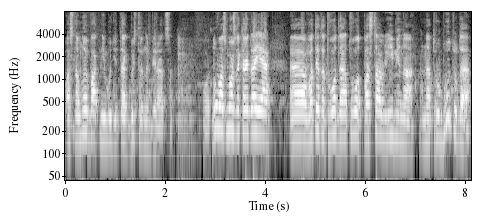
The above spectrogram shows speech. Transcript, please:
основной бак не будет так быстро набираться. Вот. Ну, возможно, когда я э, вот этот водоотвод поставлю именно на трубу туда,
